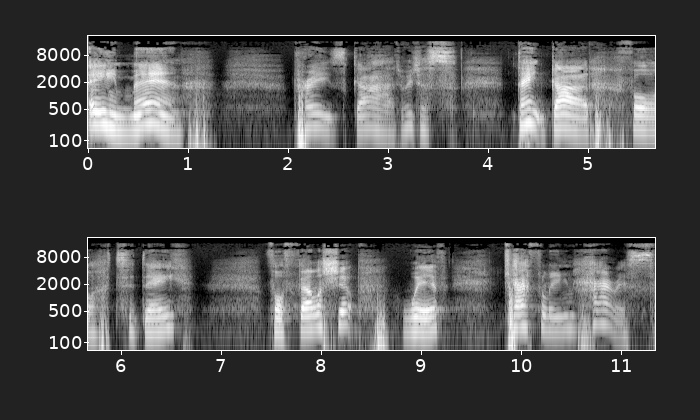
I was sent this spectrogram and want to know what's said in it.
Amen. Praise God. We just thank God for today, for fellowship with Kathleen Harris.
